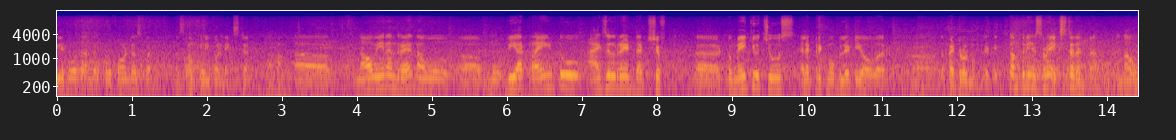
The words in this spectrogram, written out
we both are the co founders for this company called Exter ನಾವು ಏನಂದರೆ ನಾವು we are trying to accelerate that shift to make you choose electric mobility over the petrol mobility company ಹೆಸರು ಎಕ್ಸ್ಟರ್ ಅಂತ ನಾವು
